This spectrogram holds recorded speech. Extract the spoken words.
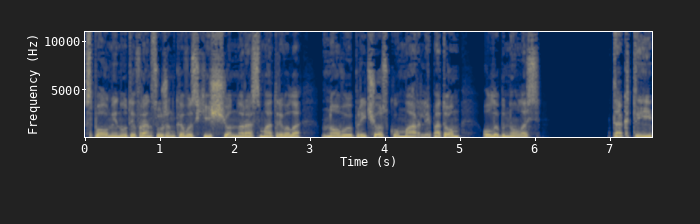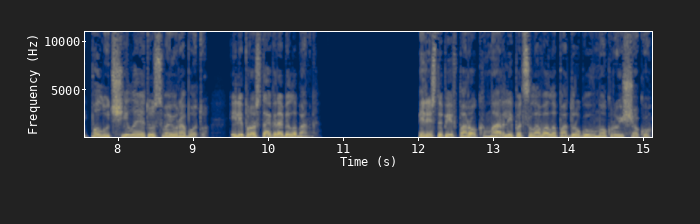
С полминуты француженка восхищенно рассматривала новую прическу Марли, потом улыбнулась. «Так ты получила эту свою работу? Или просто ограбила банк?» Переступив порог, Марли поцеловала подругу в мокрую щеку.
